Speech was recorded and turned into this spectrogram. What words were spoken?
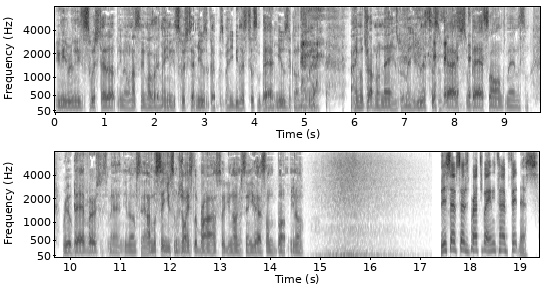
you need really need to switch that up. You know, when I seen him, I was like, man, you need to switch that music up because man, you be listening to some bad music on there, man. I ain't gonna drop no names, but man, you be listening to some guys with some bad songs, man, and some real bad verses, man. You know what I'm saying? I'm gonna send you some joints, LeBron, so you know what I'm saying. You have something to bump, you know. This episode is brought to you by Anytime Fitness.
